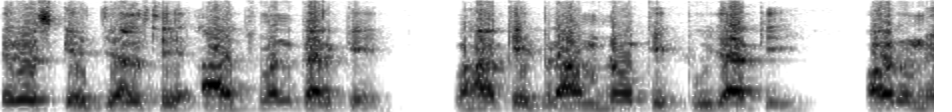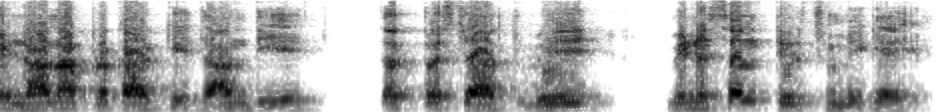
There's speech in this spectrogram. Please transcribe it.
फिर उसके जल से आचमन करके वहाँ के ब्राह्मणों की पूजा की। और उन्हें नाना प्रकार के दान दिए। तत्पश्चात वे विनसन तीर्थ में गए।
